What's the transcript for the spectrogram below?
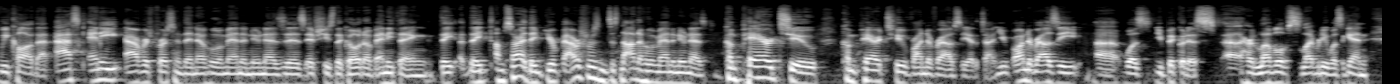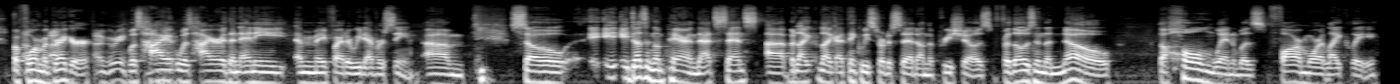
we call it that. Ask any average person if they know who Amanda Nunes is, if she's the goat of anything. They, they. I'm sorry, they, your average person does not know who Amanda Nunes compared to compared to Ronda Rousey at the time. You, Ronda Rousey uh, was ubiquitous. Uh, her level of celebrity was again before Uh, McGregor agree. was high was higher than any MMA fighter we'd ever seen. Um, so it, it doesn't compare in that sense. Uh, but like like I think we sort of said on the pre-shows, for those in the know, the Holm win was far more likely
